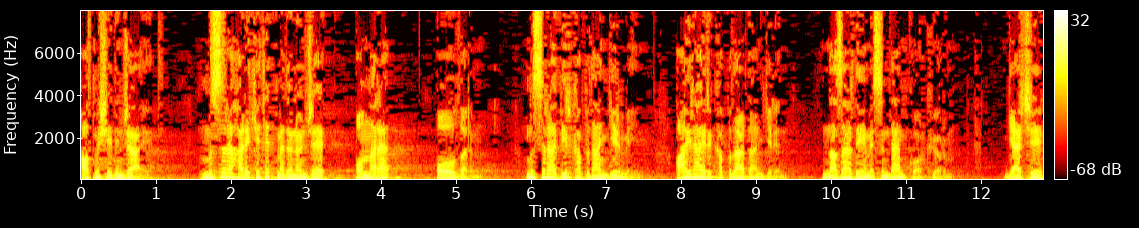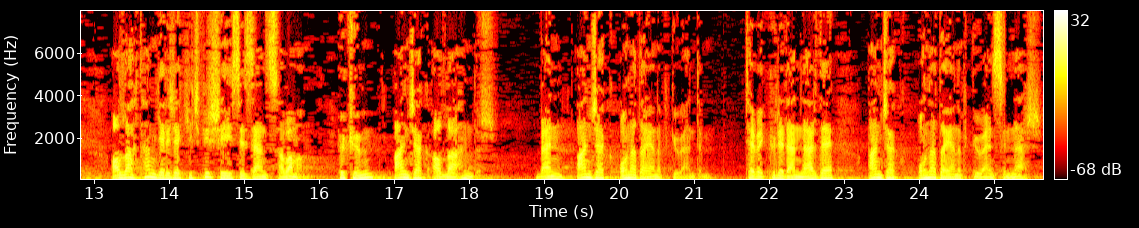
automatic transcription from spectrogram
67. ayet Mısır'a hareket etmeden önce onlara, oğullarım, Mısır'a bir kapıdan girmeyin, ayrı ayrı kapılardan girin. Nazar değmesinden korkuyorum. Gerçi Allah'tan gelecek hiçbir şeyi sizden savamam. Hüküm ancak Allah'ındır. Ben ancak O'na dayanıp güvendim. Tevekkül edenler de ancak O'na dayanıp güvensinler,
